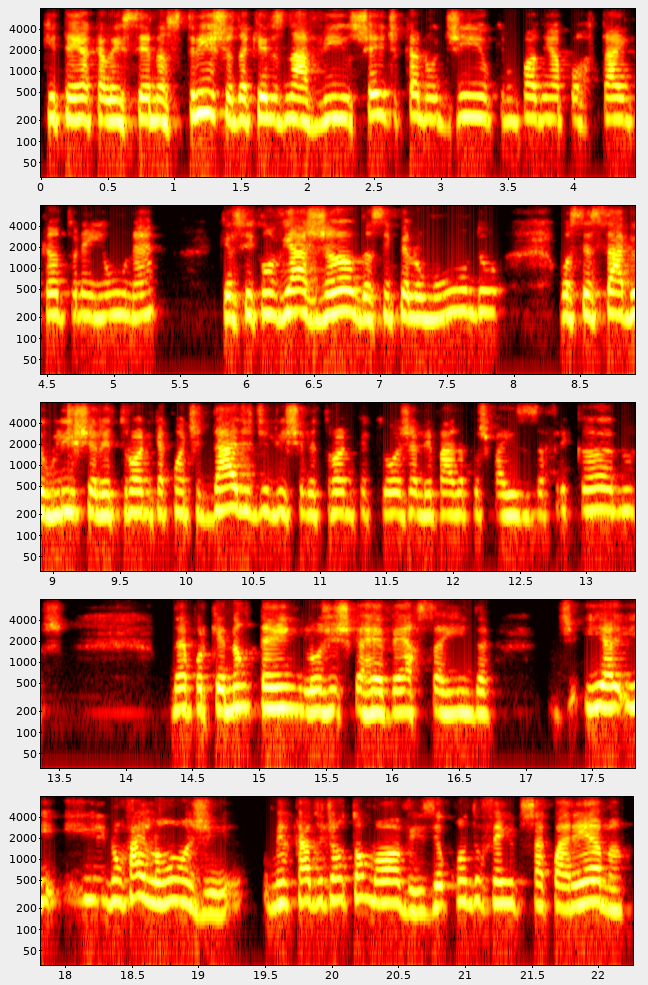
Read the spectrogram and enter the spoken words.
que tem aquelas cenas tristes daqueles navios cheios de canudinho que não podem aportar em canto nenhum, né? Que eles ficam viajando assim pelo mundo. Você sabe o lixo eletrônico, a quantidade de lixo eletrônico que hoje é levada para os países africanos, né? Porque não tem logística reversa ainda e, e, e, não vai longe. O mercado de automóveis. Eu, quando venho de Saquarema,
